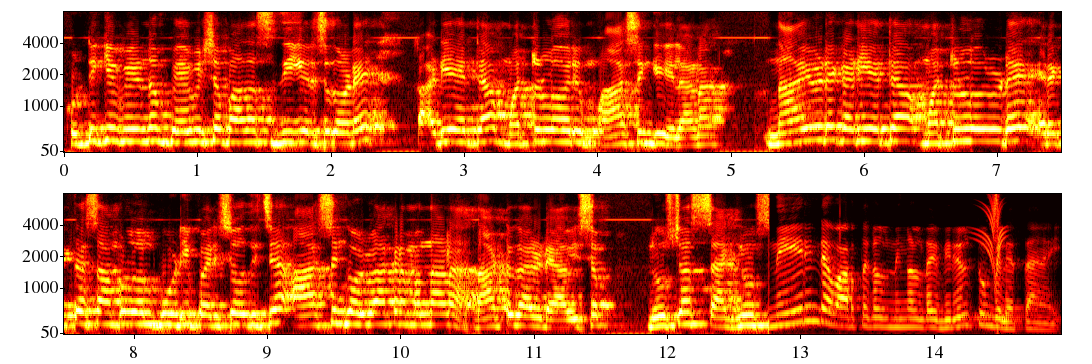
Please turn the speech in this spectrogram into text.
കുട്ടിക്ക് വീണ്ടും പേവിഷബാധ സ്ഥിരീകരിച്ചതോടെ കടിയേറ്റ മറ്റുള്ളവരും ആശങ്കയിലാണ്. നായയുടെ കടിയേറ്റ മറ്റുള്ളവരുടെ രക്തസാമ്പിളുകൾ കൂടി പരിശോധിച്ച് ആശങ്ക ഒഴിവാക്കണമെന്നാണ് നാട്ടുകാരുടെ ആവശ്യം. News desk news. നേരിന്റെ വാർത്തകൾ നിങ്ങളുടെ വിരൽ എത്താനായി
